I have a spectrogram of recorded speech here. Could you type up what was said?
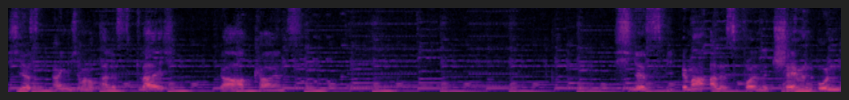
Hier ist eigentlich immer noch alles gleich. Ja, hab keins. Hier ist wie immer alles voll mit Shaman und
